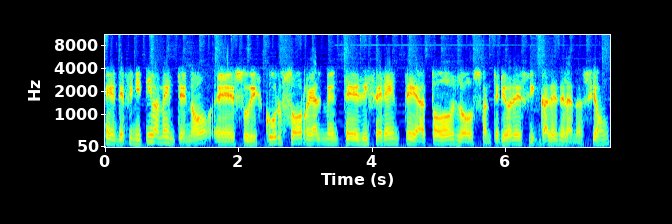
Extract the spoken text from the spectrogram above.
Eh, definitivamente, ¿no? Eh, su discurso realmente es diferente a todos los anteriores fiscales de la nación.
